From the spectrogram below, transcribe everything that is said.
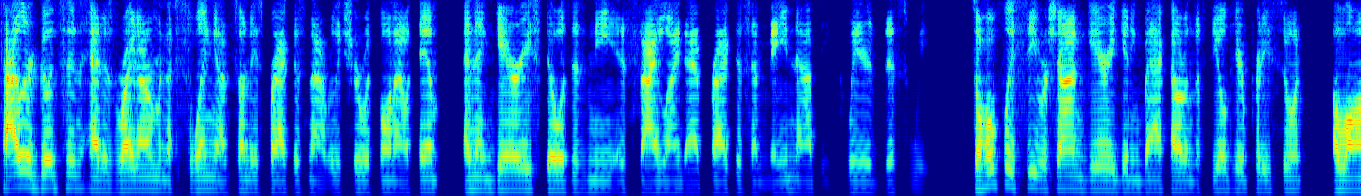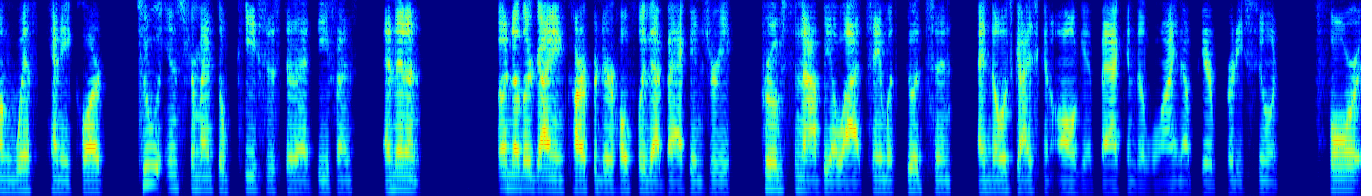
Tyler Goodson had his right arm in a sling on Sunday's practice. Not really sure what's going on with him. And then Gary, still with his knee, is sidelined at practice and may not be cleared this week. So hopefully, see Rashan Gary getting back out in the field here pretty soon, along with Kenny Clark. Two instrumental pieces to that defense. And then an another guy in Carpenter. Hopefully that back injury proves to not be a lot. Same with Goodson, and those guys can all get back into the lineup here pretty soon for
